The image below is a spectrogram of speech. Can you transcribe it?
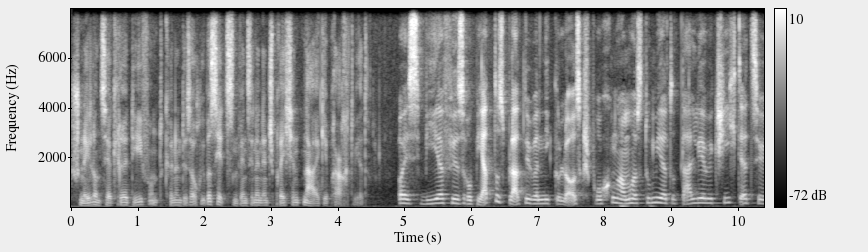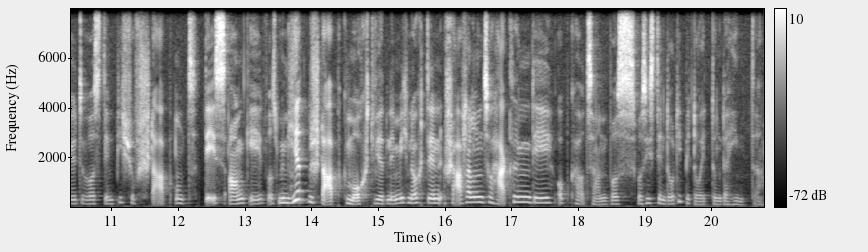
schnell und sehr kreativ und können das auch übersetzen, wenn es ihnen entsprechend nahegebracht wird. Als wir fürs Robertusblatt über Nikolaus gesprochen haben, hast du mir eine total liebe Geschichte erzählt, was den Bischofsstab und das angeht, was mit dem Hirtenstab gemacht wird, nämlich nach den Schafeln zu hackeln, die abgehauen sind. Was, was ist denn da die Bedeutung dahinter?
